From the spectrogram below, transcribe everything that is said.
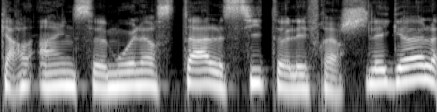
Karl-Heinz Mueller-Stahl cite les frères Schlegel,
